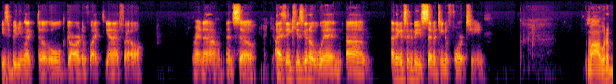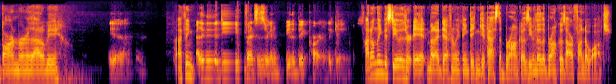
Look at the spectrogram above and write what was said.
he's beating like the old guard of like the NFL right now, and so I think he's going to win. Um, I think it's going to be seventeen to fourteen. Wow, what a barn burner that'll be. Yeah, I think I think the defenses are going to be the big part of the game. I don't think the Steelers are it, but I definitely think they can get past the Broncos, even though the Broncos are fun to watch.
